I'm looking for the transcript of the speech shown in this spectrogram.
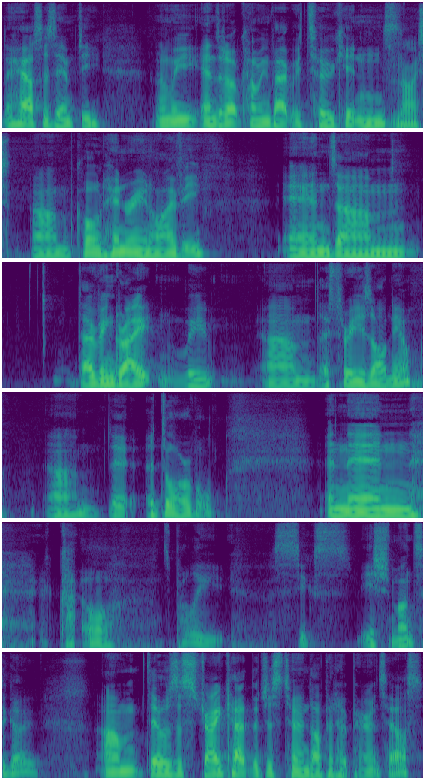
the house is empty, and we ended up coming back with two kittens Nice. um, called Henry and Ivy, and um, they've been great. We um, they're three years old now. Um, they're adorable. And then, oh, it's probably six ish months ago. Um, there was a stray cat that just turned up at her parents' house,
